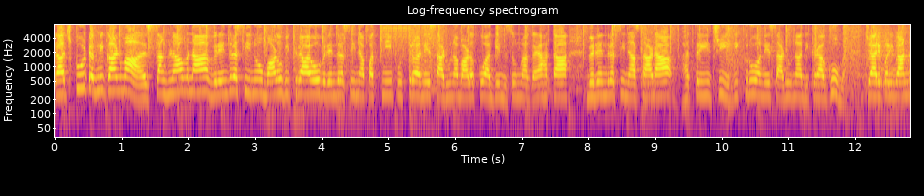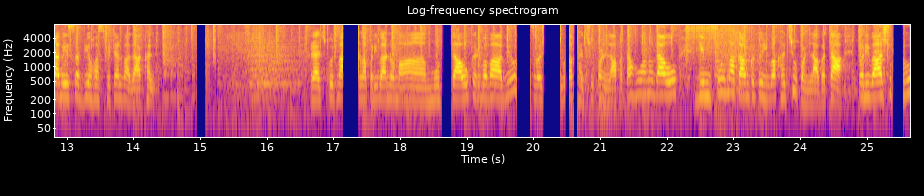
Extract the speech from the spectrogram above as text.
રાજકોટ અગ્નિકાંડમાં સંઘણાવના વિરેન્દ્રસિંહનો માળો વિખરાયો. વિરેન્દ્રસિંહના પત્ની, પુત્ર અને સાઢુના બાળકો આ ગેમ ઝોનમાં ગયા હતા. વિરેન્દ્રસિંહના સાડા ભત્રીજી દીકરો અને સાઢુના દીકરા ગુમ, જ્યારે પરિવારના બે સભ્યો હોસ્પિટલમાં દાખલ. રાજકોટમાં પરિવારનો મોટો દાવો કરવામાં આવ્યો. યુવક હજુ પણ લાપતા હોવાનો દાવો. ગેમઝોનમાં કામ કરતો યુવક હજુ પણ લાપતા. પરિવાર શું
